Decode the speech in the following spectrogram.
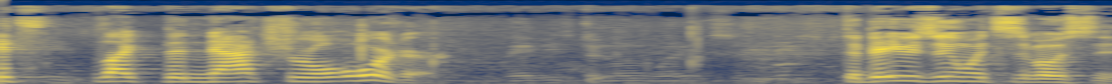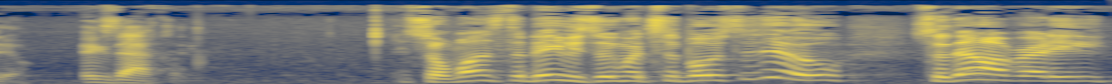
It's like the natural order. the baby's doing what it's supposed to do. Exactly. So once the baby's doing what it's supposed to do, so then already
